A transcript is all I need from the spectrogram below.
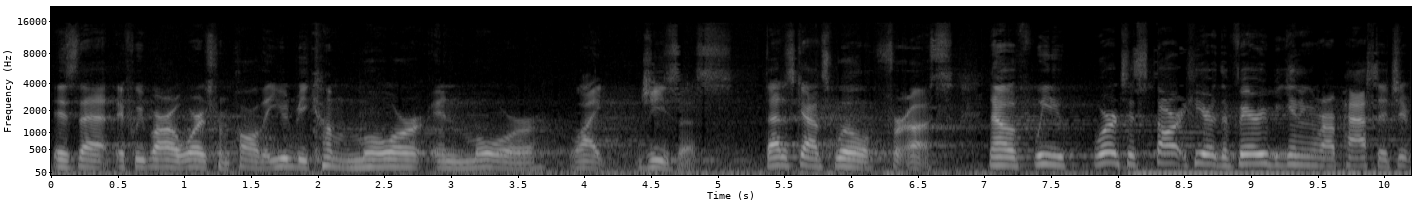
is that if we borrow words from Paul, that you'd become more and more like Jesus. That is God's will for us. Now, if we were to start here at the very beginning of our passage, it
